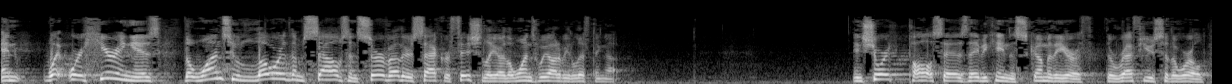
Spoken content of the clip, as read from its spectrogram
And what we're hearing is the ones who lower themselves and serve others sacrificially are the ones we ought to be lifting up. In short, Paul says they became the scum of the earth, the refuse of the world.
